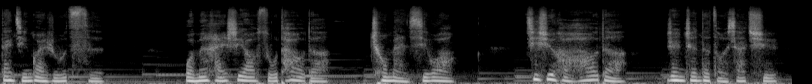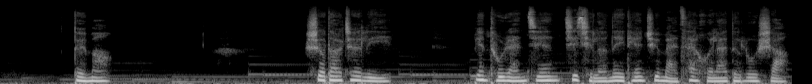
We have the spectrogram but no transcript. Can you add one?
但尽管如此，我们还是要俗套的、充满希望，继续好好的、认真的走下去，对吗？说到这里。便突然间记起了那天去买菜回来的路上，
